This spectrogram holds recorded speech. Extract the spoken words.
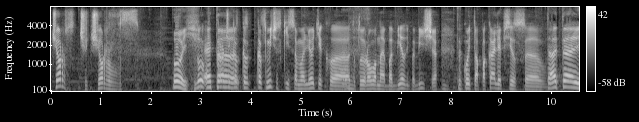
Чорс, чё- чёрвс. Ой, Ну, это... короче, ко- ко- космический самолетик, э, татуированная бобе- бобища, какой-то апокалипсис. э, Да, Это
